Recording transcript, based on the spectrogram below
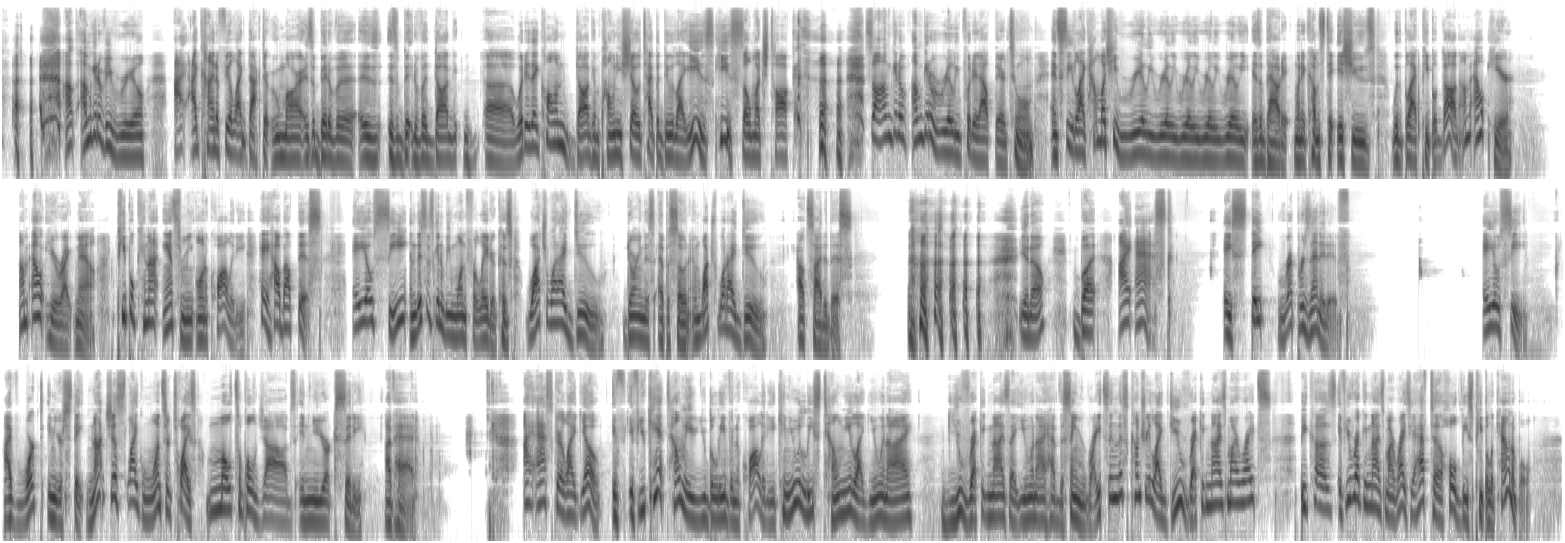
I'm, I'm, gonna be real. I, I kind of feel like Dr. Umar is a bit of a is is a bit of a dog. Uh, what do they call him? Dog and pony show type of dude. Like he's he's so much talk. so I'm gonna I'm gonna really put it out there to him and see like how much he really really really really really is about it when it comes to issues with black people. Dog, I'm out here. I'm out here right now. People cannot answer me on equality. Hey, how about this? AOC, and this is going to be one for later because watch what I do during this episode and watch what I do outside of this. you know? But I ask a state representative, AOC, I've worked in your state, not just like once or twice, multiple jobs in New York City I've had. I ask her like, "Yo, if if you can't tell me you believe in equality, can you at least tell me like you and I you recognize that you and I have the same rights in this country? Like, do you recognize my rights? Because if you recognize my rights, you have to hold these people accountable.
